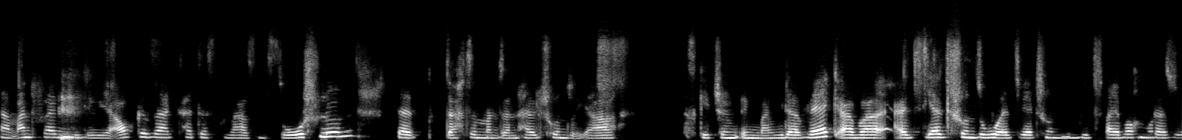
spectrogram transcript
am Anfang, wie du ja auch gesagt hattest, war es nicht so schlimm. Da dachte man dann halt schon so, ja, es geht schon irgendwann wieder weg. Aber als jetzt schon so, als wir jetzt schon irgendwie zwei Wochen oder so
